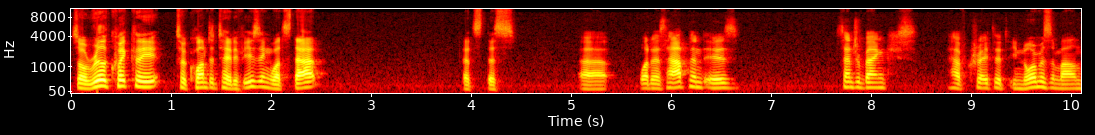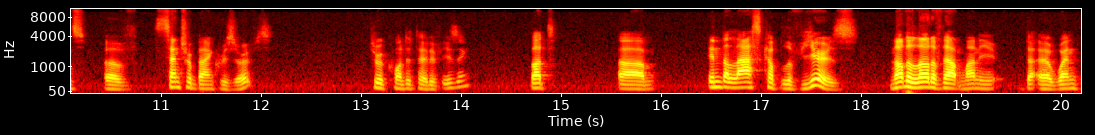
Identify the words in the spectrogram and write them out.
so real quickly to quantitative easing, what's that? That's this. Uh, what has happened is central banks have created enormous amounts of central bank reserves through quantitative easing. But um, in the last couple of years, not a lot of that money uh, went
